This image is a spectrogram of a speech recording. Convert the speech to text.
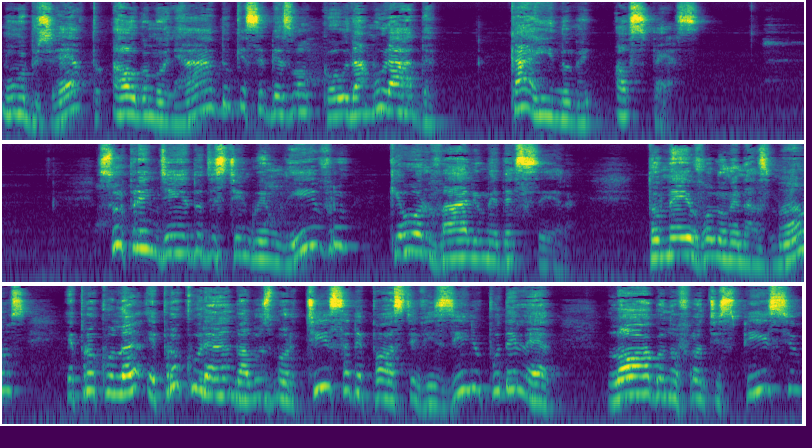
um objeto algo molhado que se deslocou da murada caindo-me aos pés. Surpreendido, distingui um livro que o orvalho me descera. Tomei o volume nas mãos e, e procurando a luz mortiça de poste vizinho, pude ler, logo no frontispício,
